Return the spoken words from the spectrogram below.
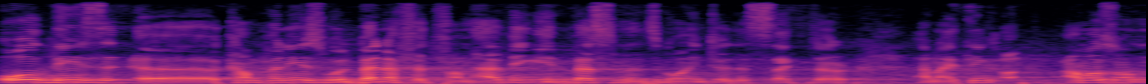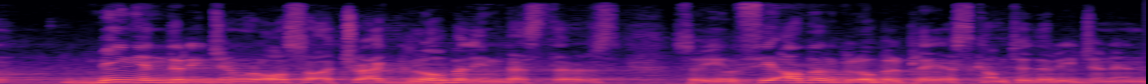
all these uh, companies will benefit from having investments go into the sector. And I think Amazon being in the region will also attract global investors. So you'll see other global players come to the region and,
